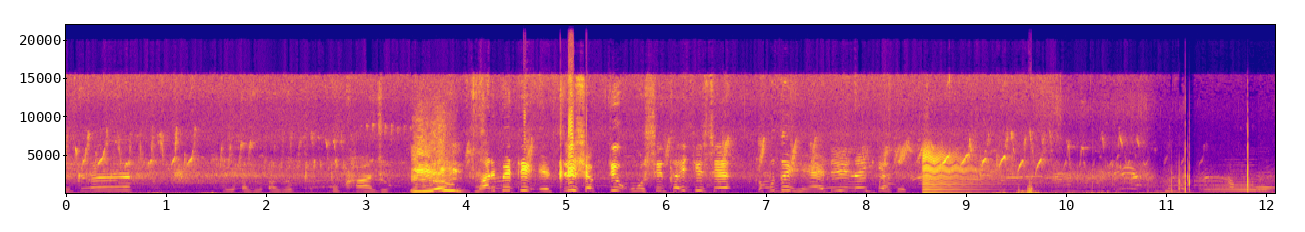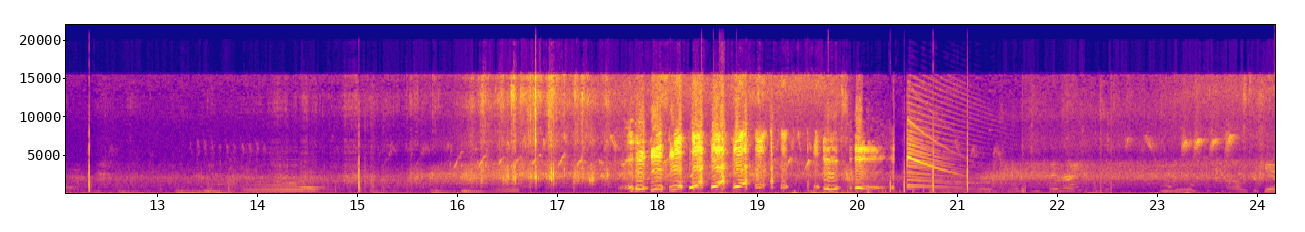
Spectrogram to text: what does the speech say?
એટલે મારી બેટી એટલી શક્તિ ઓછી થઈ ગઈ છે તો હું તો હેડી નહીં કે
